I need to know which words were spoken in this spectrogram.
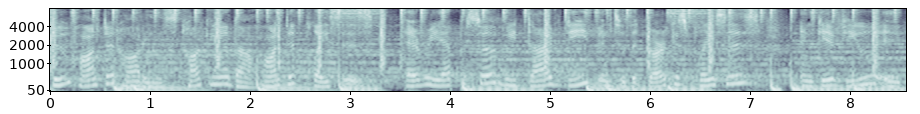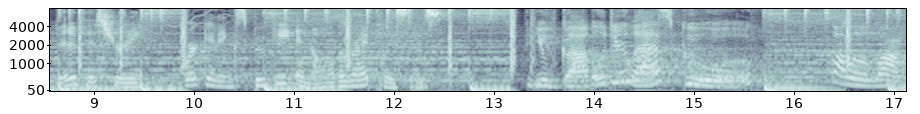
Two haunted hotties talking about haunted places. Every episode, we dive deep into the darkest places and give you a bit of history. We're getting spooky in all the right places. You've gobbled your last ghoul. Follow along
